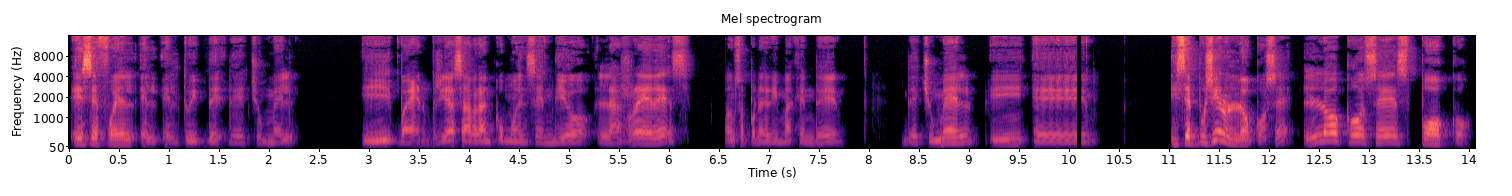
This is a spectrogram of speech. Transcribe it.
Ese fue el, el, tuit de, Chumel. Y bueno, pues ya sabrán cómo encendió las redes. Vamos a poner imagen de, de Chumel. Y eh, y se pusieron locos, ¿eh? Locos es poco.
